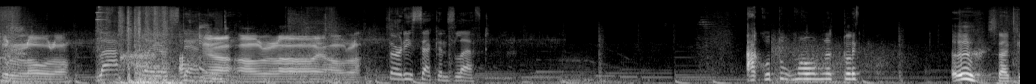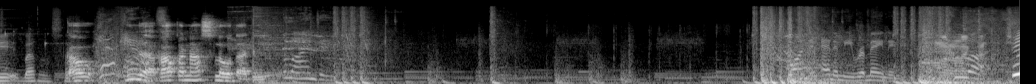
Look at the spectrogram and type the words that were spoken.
Itu low loh. Ya. Allah, ya Allah. 30 seconds left. Aku tuh mau ngeklik. Eh, sage bangsa. Kau enggak, kau kena slow tadi. One enemy remaining. Di,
